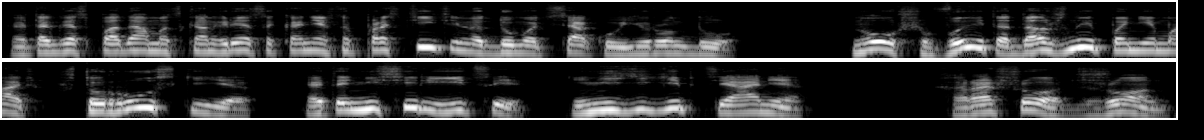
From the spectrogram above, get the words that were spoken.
Это господам из Конгресса, конечно, простительно думать всякую ерунду. Но уж вы-то должны понимать, что русские – это не сирийцы и не египтяне. Хорошо, Джон,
